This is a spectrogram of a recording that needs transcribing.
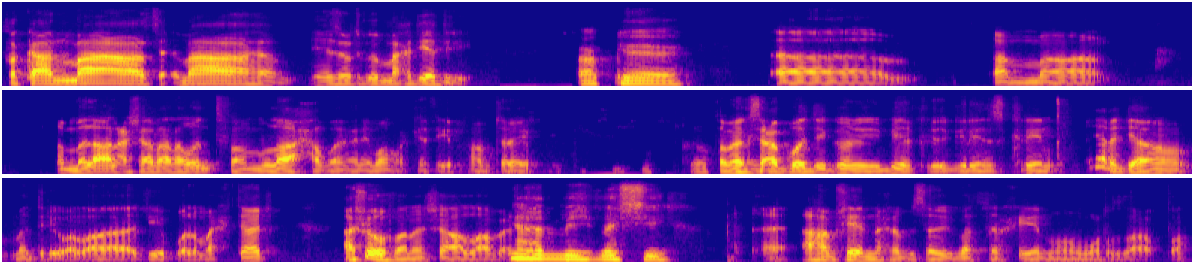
فكان ما ما يعني زي ما تقول ما حد يدري. okay. أما أما الآن عشان أنا وأنت فملاحظة يعني مرة كثير فهمت علي؟ طبعا إكس عبود يقول يبي لك green screen يا رجال ما أدري والله أجيب ولا ما يحتاج أشوف أنا إن شاء الله يا بعدين عمي مشي. أهم شيء إن إحنا بنسوي بث الحين وأمور ظابطه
